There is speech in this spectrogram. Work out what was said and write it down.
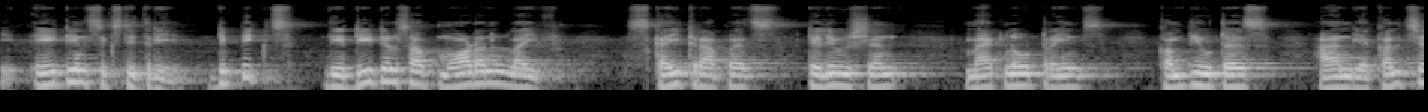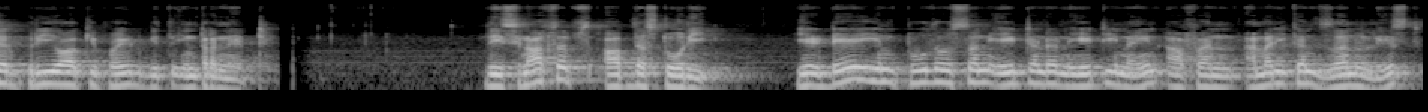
1863, depicts the details of modern life skyscrapers, television, Maglev trains, computers, and a culture preoccupied with internet. The synopsis of the story A Day in 2889 of an American journalist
